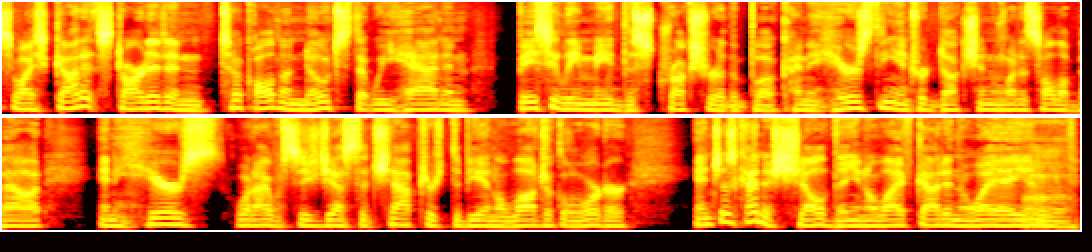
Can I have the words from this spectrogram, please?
So I got it started and took all the notes that we had and basically made the structure of the book kind of here's the introduction, what it's all about, and here's what I would suggest the chapters to be in a logical order, and just kind of shelved it. You know, life got in the way, and mm.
